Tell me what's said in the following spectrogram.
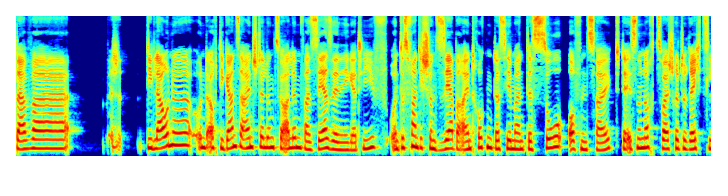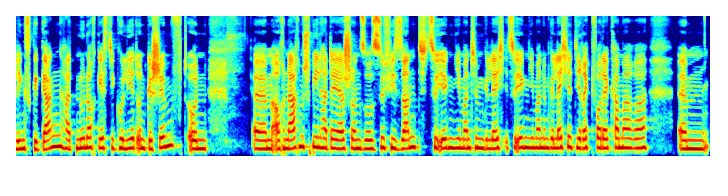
da war die Laune und auch die ganze Einstellung zu allem war sehr, sehr negativ. Und das fand ich schon sehr beeindruckend, dass jemand das so offen zeigt. Der ist nur noch zwei Schritte rechts, links gegangen, hat nur noch gestikuliert und geschimpft und ähm, auch nach dem Spiel hat er ja schon so suffisant zu irgendjemandem, geläch zu irgendjemandem gelächelt, direkt vor der Kamera. Ähm,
